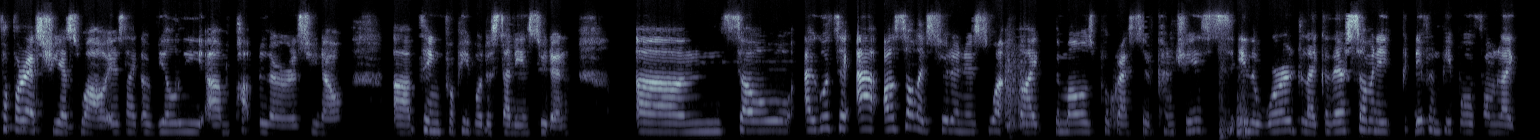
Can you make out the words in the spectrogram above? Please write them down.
for forestry as well is like a really um, popular, you know, uh, thing for people to study in Sweden um so i would say uh, also like sweden is one like the most progressive countries in the world like there's so many different people from like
